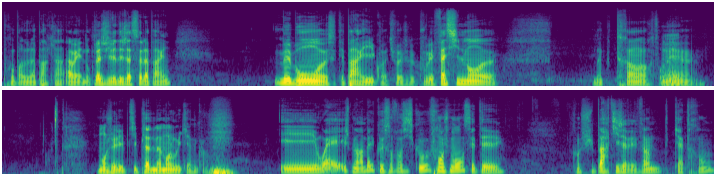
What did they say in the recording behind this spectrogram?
Pourquoi on parle de l'appart là? Ah ouais, donc là je vivais déjà seul à Paris. Mais bon, euh, c'était Paris, quoi. Tu vois, je pouvais facilement, euh, d'un coup de train, retourner Ouais. manger les petits plats de maman le week-end, quoi. Et ouais, je me rappelle que San Francisco, franchement, c'était. Quand je suis parti, j'avais 24 ans.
